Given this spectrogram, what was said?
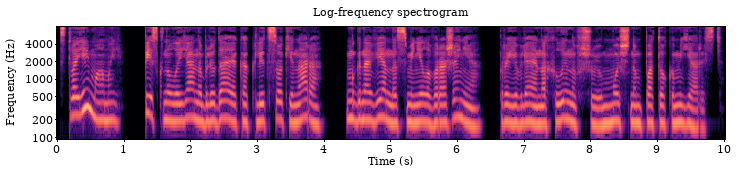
«С твоей мамой», — пискнула я, наблюдая, как лицо Кинара мгновенно сменило выражение, проявляя нахлынувшую мощным потоком ярость.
